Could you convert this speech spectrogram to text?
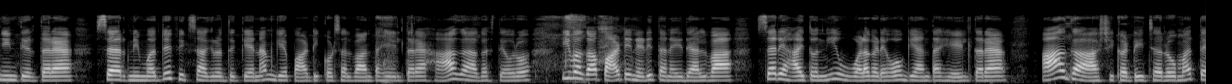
ನಿಂತಿರ್ತಾರೆ. ಸರ್ ನಿಮ್ಮ ಮದುವೆ ಫಿಕ್ಸ್ ಆಗಿರೋದಕ್ಕೆ ನಮಗೆ ಪಾರ್ಟಿ ಕೊಡ್ಸಲ್ವಾ ಅಂತ ಹೇಳ್ತಾರೆ. ಆಗ ಆಗಸ್ತೆ ಅವರು. ಇವಾಗ ಪಾರ್ಟಿ ನಡೀತಾನೆ ಇದೆ ಅಲ್ವಾ? ಸರಿ, ಆಯಿತು, ನೀವು ಒಳಗಡೆ ಹೋಗಿ ಅಂತ ಹೇಳ್ತಾರೆ. ಆಗ ಆಶಿಕಾ ಟೀಚರು ಮತ್ತು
